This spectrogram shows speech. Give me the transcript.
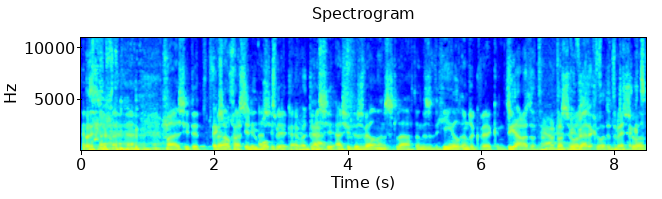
maar als je dit Ik zou graag als je- in uw mond willen kijken. Als je, als je dus wel aan slaagt, dan is het heel indrukwekkend. Ja, dat, dat, Zoals- u werkt. het werkt.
